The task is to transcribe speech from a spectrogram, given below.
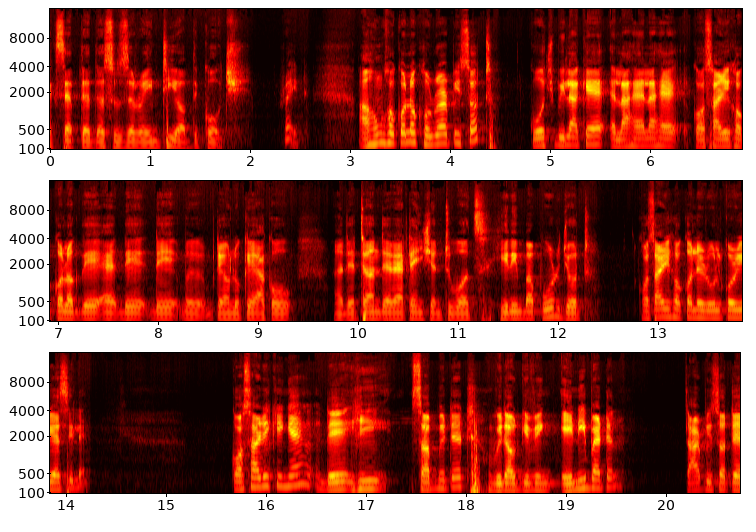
accepted the suzerainty of the Koch right আহোমসকলক হৰুৱাৰ পিছত কোচবিলাকে লাহে লাহে কছাৰীসকলক দে দে তেওঁলোকে আকৌ দে টাৰ্ণ দেৰ এটেনশ্যন টুৱৰ্ডছ হিৰিম্বাপুৰ য'ত কছাৰীসকলে ৰুল কৰি আছিলে। কছাৰী কিঙে they he submitted without giving any battle তাৰপিছতে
